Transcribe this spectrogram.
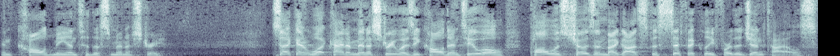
and called me into this ministry. Second, what kind of ministry was he called into? Well, Paul was chosen by God specifically for the Gentiles.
